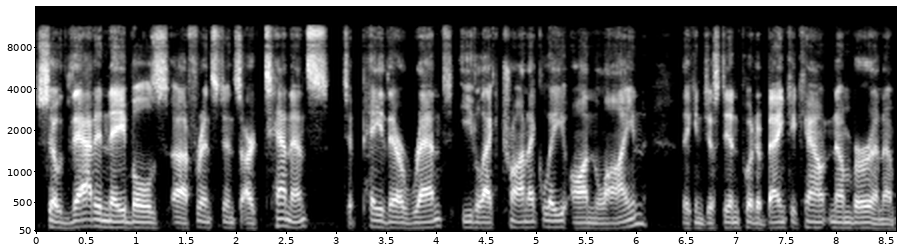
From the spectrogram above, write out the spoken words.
So that enables, uh, for instance, our tenants to pay their rent electronically online. They can just input a bank account number and a,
